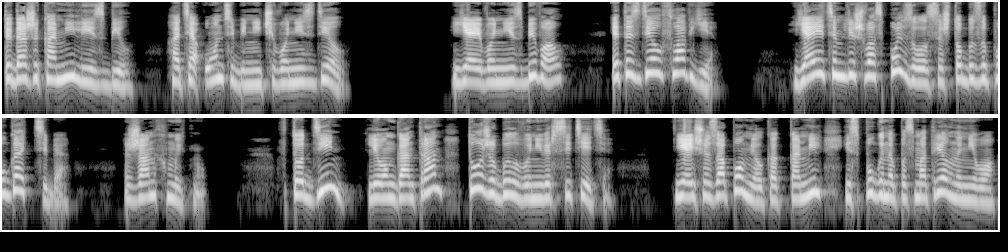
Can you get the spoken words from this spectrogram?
Ты даже Камиле избил, хотя он тебе ничего не сделал. Я его не избивал. Это сделал Флавье. Я этим лишь воспользовался, чтобы запугать тебя. Жан хмыкнул. В тот день Леон Гантран тоже был в университете. Я еще запомнил, как Камиль испуганно посмотрел на него,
